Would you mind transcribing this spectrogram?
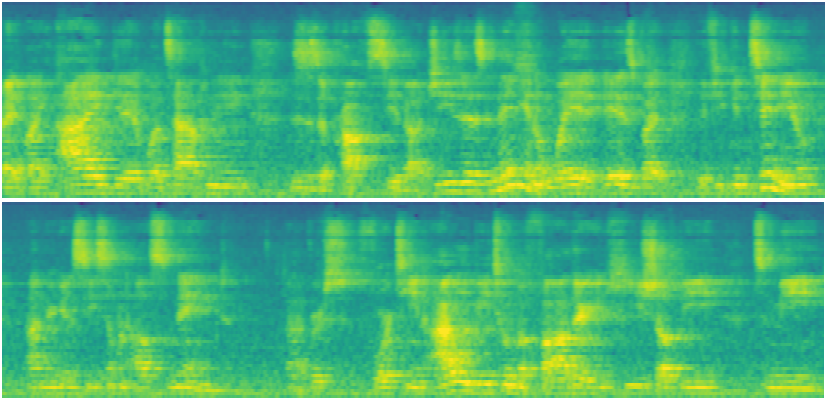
right? Like I get what's happening. This is a prophecy about Jesus, and maybe in a way it is, but if you continue, um, you're going to see someone else named. Uh, verse 14 I will be to him a father, and he shall be to me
